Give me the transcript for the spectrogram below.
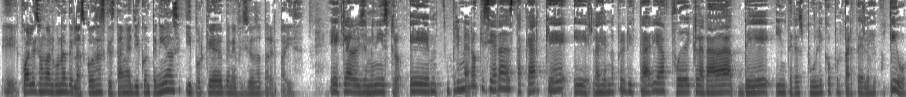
Eh, ¿Cuáles son algunas de las cosas que están allí contenidas y por qué es beneficiosa para el país? Eh, claro, viceministro. Eh, primero quisiera destacar que eh, la agenda prioritaria fue declarada de interés público por parte del Ejecutivo,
